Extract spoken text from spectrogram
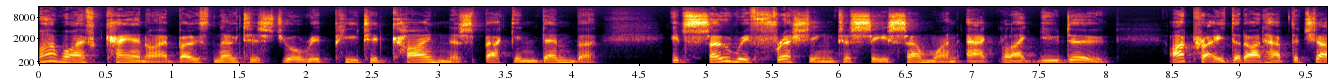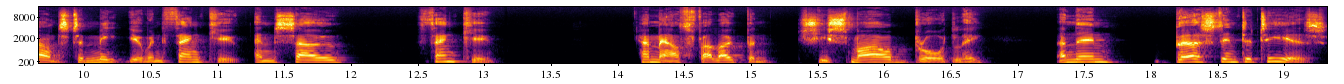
My wife Kay and I both noticed your repeated kindness back in Denver. It's so refreshing to see someone act like you do. I prayed that I'd have the chance to meet you and thank you, and so Thank you. Her mouth fell open. She smiled broadly and then burst into tears.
